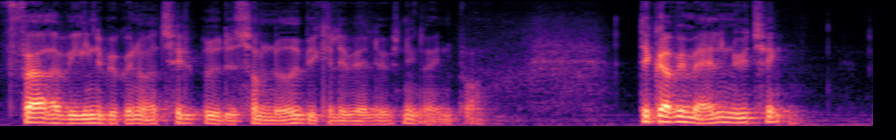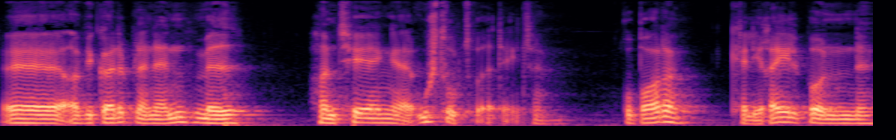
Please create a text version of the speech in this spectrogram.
før at vi egentlig begynder at tilbyde det som noget, vi kan levere løsninger ind på. Det gør vi med alle nye ting, øh, og vi gør det blandt andet med håndtering af ustruktureret data. Robotter kan lide regelbundne,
